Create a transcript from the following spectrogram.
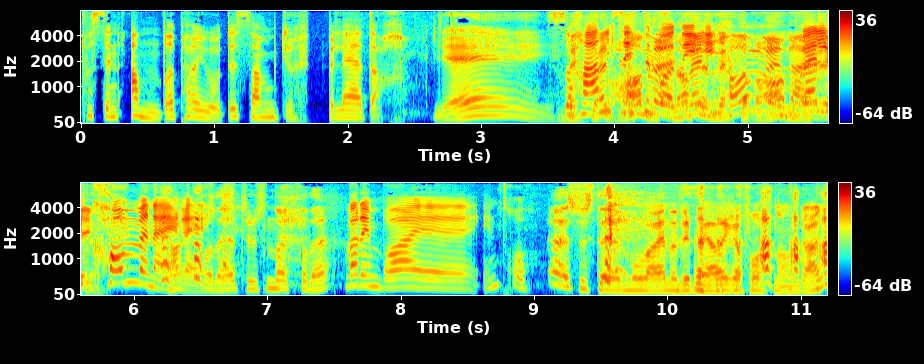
på sin andre periode som gruppeleder. Yay. Så han sitter både i Velkommen, Velkommen, Takk for det. Tusen takk for det. Var det en bra eh, intro? Jeg syns det må være en av de bedre jeg har fått noen gang,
